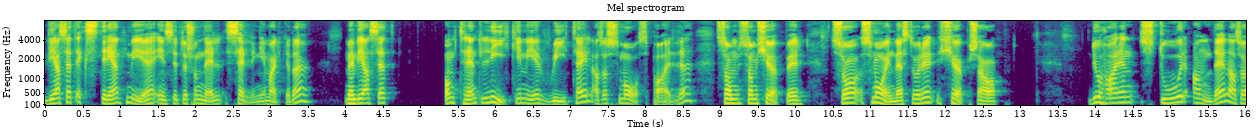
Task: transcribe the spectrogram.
Vi har sett ekstremt mye institusjonell selging i markedet, men vi har sett omtrent like mye retail, altså småsparere, som, som kjøper. Så småinvestorer kjøper seg opp. Du har en stor andel, altså,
